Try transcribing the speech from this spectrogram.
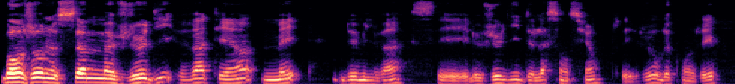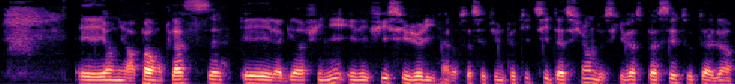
Bonjour, nous sommes jeudi 21 mai 2020. C'est le jeudi de l'Ascension, c'est jour de congé. Et on n'ira pas en classe et la guerre est finie et les filles si jolies. Alors ça c'est une petite citation de ce qui va se passer tout à l'heure.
